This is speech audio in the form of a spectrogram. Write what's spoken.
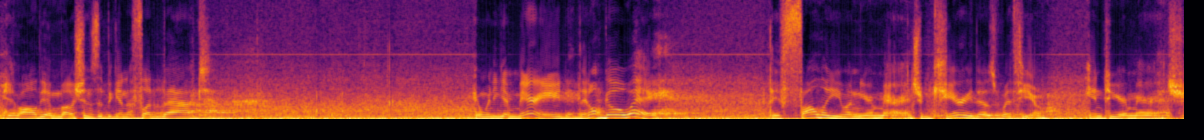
You have all the emotions that begin to flood back. And when you get married, they don't go away. They follow you in your marriage. You carry those with you into your marriage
